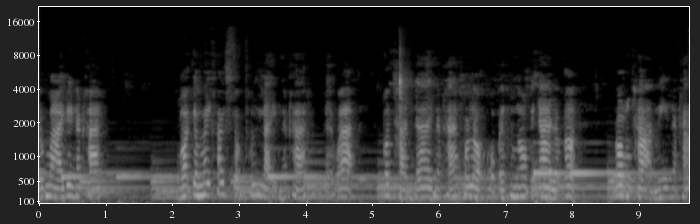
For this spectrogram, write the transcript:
ลไม้ด้วยนะคะเงาะจะไม่ค่อยสดเท่าไหร่นะคะ แต่ว่าก็ทานได้นะคะ เพราะเราออกไปข้างนอกไม่ได้แล้วก็ต้องทานนี่นะคะ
